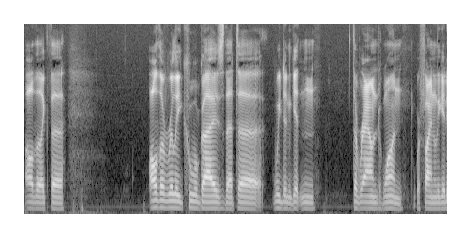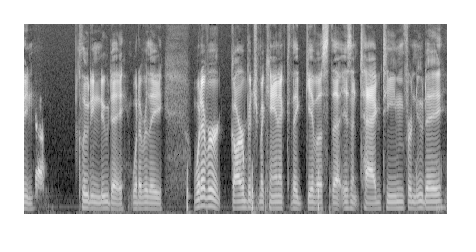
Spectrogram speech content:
all the like the all the really cool guys that uh, we didn't get in the round one. We're finally getting, including New Day, whatever they, whatever garbage mechanic they give us that isn't tag team for New Day.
